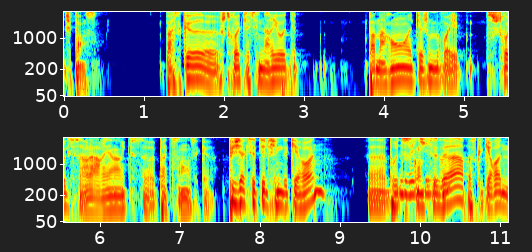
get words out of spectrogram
je pense. Parce que je trouvais que les scénarios étaient pas marrants et que je me voyais, je trouvais que ça servait à rien et que ça avait pas de sens. Et que... Puis j'ai accepté le film de Kéron, euh, Brutus, contre César, parce que Kéron,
